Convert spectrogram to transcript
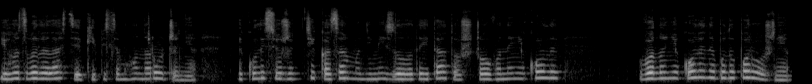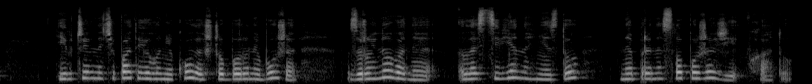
Його звели ластівки після мого народження, і колись у житті казав мені мій золотий тато, що вони ніколи, воно ніколи не було порожнє, і вчив не чіпати його ніколи, щоб, борони Боже, зруйноване ластів'яне гніздо не принесло пожежі в хату.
